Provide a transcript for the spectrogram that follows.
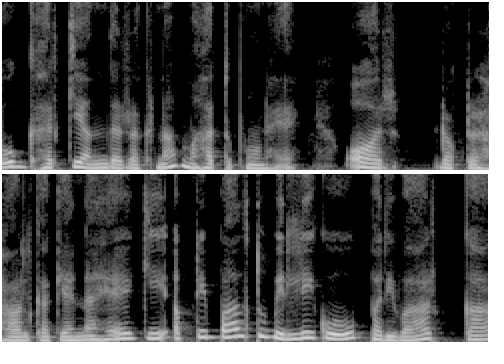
को घर के अंदर रखना महत्वपूर्ण है और डॉक्टर हॉल का कहना है कि अपनी पालतू बिल्ली को परिवार का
